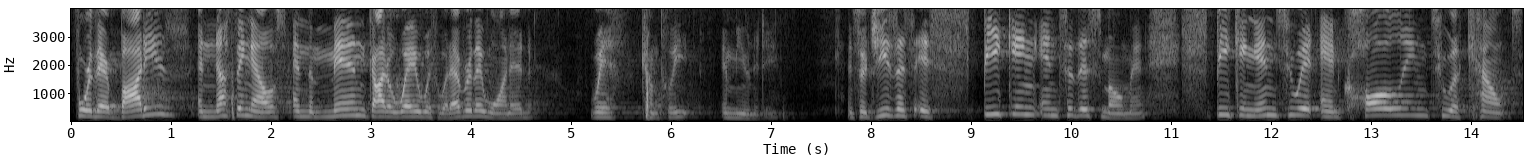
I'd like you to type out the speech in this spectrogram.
for their bodies and nothing else, and the men got away with whatever they wanted with complete immunity. And so Jesus is speaking into this moment, speaking into it, and calling to account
